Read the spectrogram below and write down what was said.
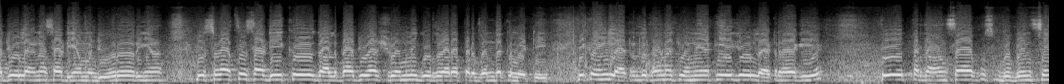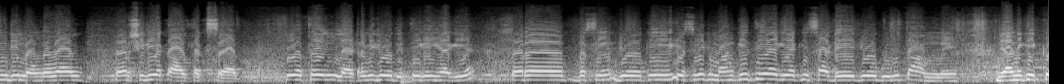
ਅੱਜ ਉਹ ਲਾਈਨਾਂ ਸਾਡੀਆਂ ਮਨਜ਼ੂਰ ਹੋ ਰਹੀਆਂ। ਇਸ ਵਾਸਤੇ ਸਾਡੀ ਇੱਕ ਗੱਲਬਾਤ ਜੋ ਹੈ, ਸ਼੍ਰੋਮਣੀ ਗੁਰਦੁਆਰਾ ਪ੍ਰਬੰਧਕ ਕਮੇਟੀ। ਇੱਕ ਅਸੀਂ ਲੈਟਰ ਦਿਖਾਉਣਾ ਚਾਹੁੰਦੇ ਹਾਂ ਕਿ ਇਹ ਜੋ ਲੈਟਰ ਹੈਗੀ ਹੈ, ਇਹ ਪ੍ਰਧਾਨ ਸਾਹਿਬ ਗੋਬਿੰਦ ਸਿੰਘ ਜੀ ਲੌਂਗੋਵਾਲ ਔਰ ਸ਼੍ਰੀ ਅਕਾਲ ਤਖਤ ਸਾਹਿਬ। ਇਹ ਉੱਥੇ ਲੈਟਰ ਵੀ ਜੋ ਦਿੱਤੀ ਗਈ ਹੈਗੀ ਹੈ। ਔਰ ਬਸੀ ਜੋ ਕਿ ਇਸ ਵਿੱਚ ਮੰਗ ਕੀਤੀ ਹੈਗੀ ਹੈ ਕਿ ਸਾਡੇ ਜੋ ਗੁਰੂ ਧਾਮ ਨੇ, ਯਾਨੀ ਕਿ ਇੱਕ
